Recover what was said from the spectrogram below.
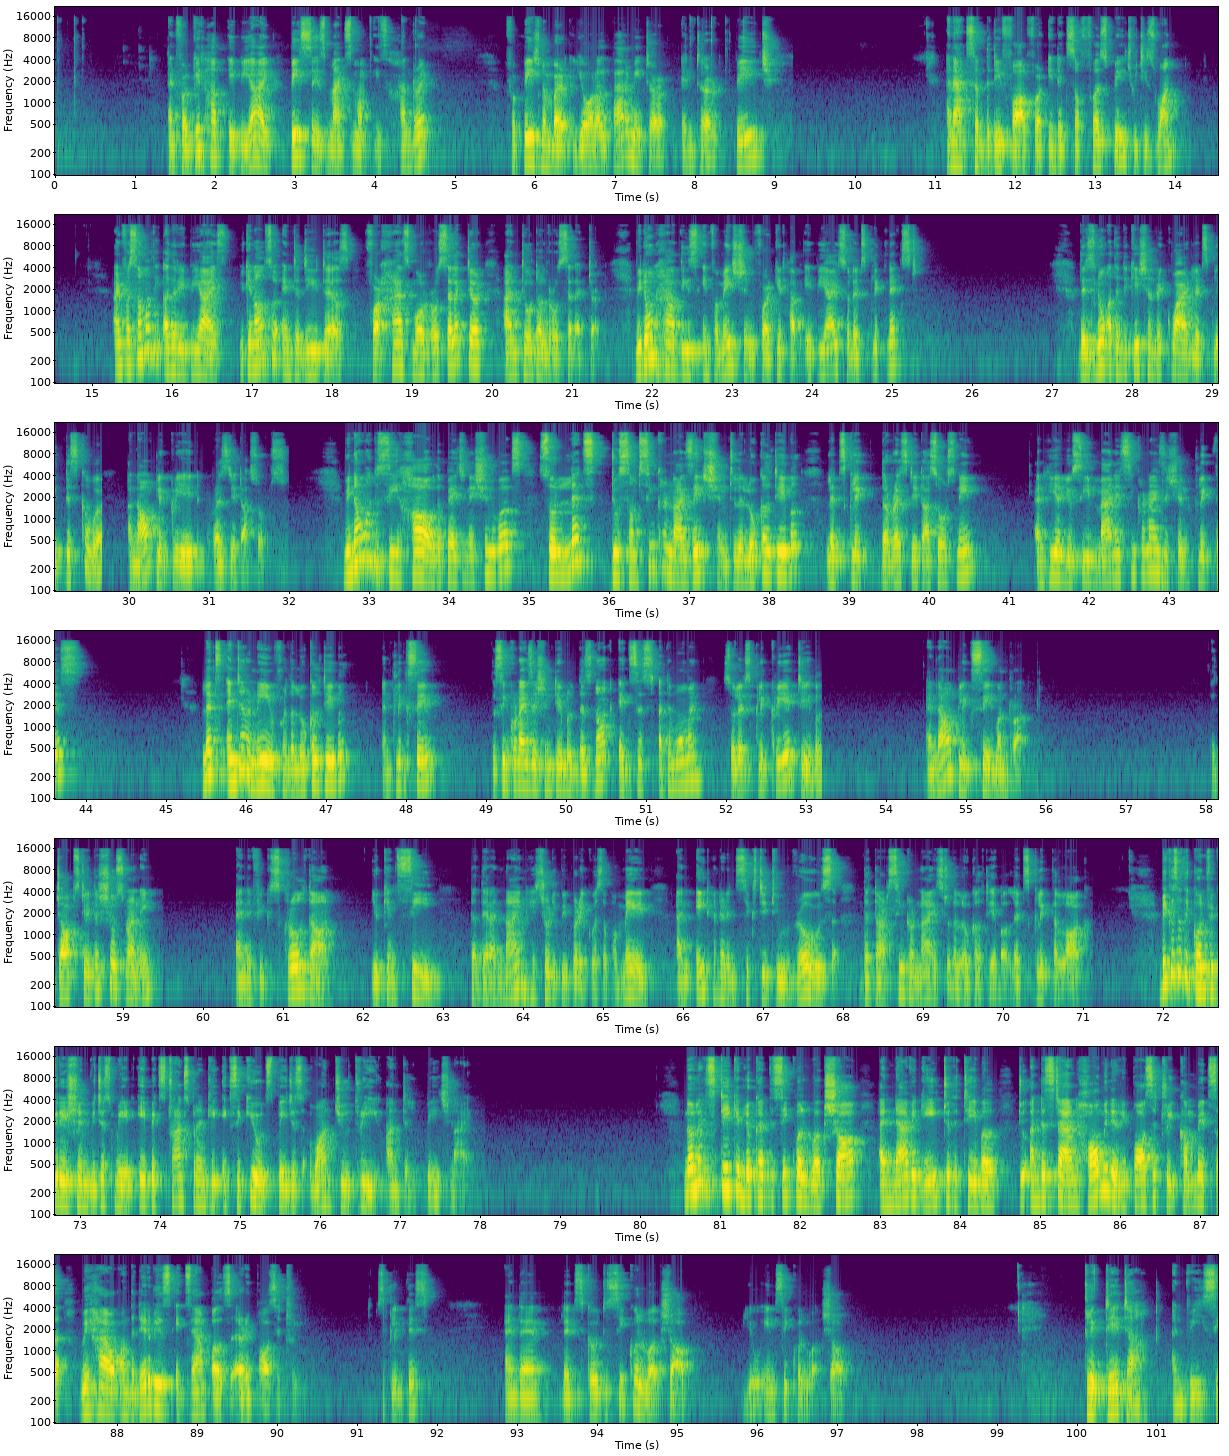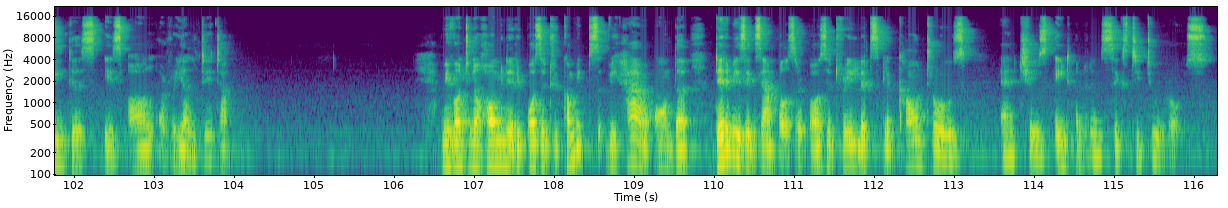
And for GitHub API page size maximum is 100 for page number URL parameter enter page. And accept the default for index of first page which is 1 and for some of the other APIs you can also enter details for has more row selector and total row selector. We don't have these information for GitHub API so let's click next there is no authentication required. Let's click discover and now click create REST data source. We now want to see how the pagination works. So let's do some synchronization to the local table. Let's click the REST data source name. And here you see manage synchronization. Click this. Let's enter a name for the local table and click save. The synchronization table does not exist at the moment. So let's click create table and now click save and run. The job status shows running and if you scroll down you can see that there are 9 HTTP requests that were made and 862 rows that are synchronized to the local table. Let's click the log. Because of the configuration we just made, Apex transparently executes pages 1, 2, 3 until page 9. Now let's take a look at the SQL workshop and navigate to the table to understand how many repository commits we have on the database examples repository. Let's click this and then let's go to SQL workshop, view in SQL workshop. Click data and we see this is all real data. We want to know how many repository commits we have on the database examples repository. Let's click count rows and choose 862 rows.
